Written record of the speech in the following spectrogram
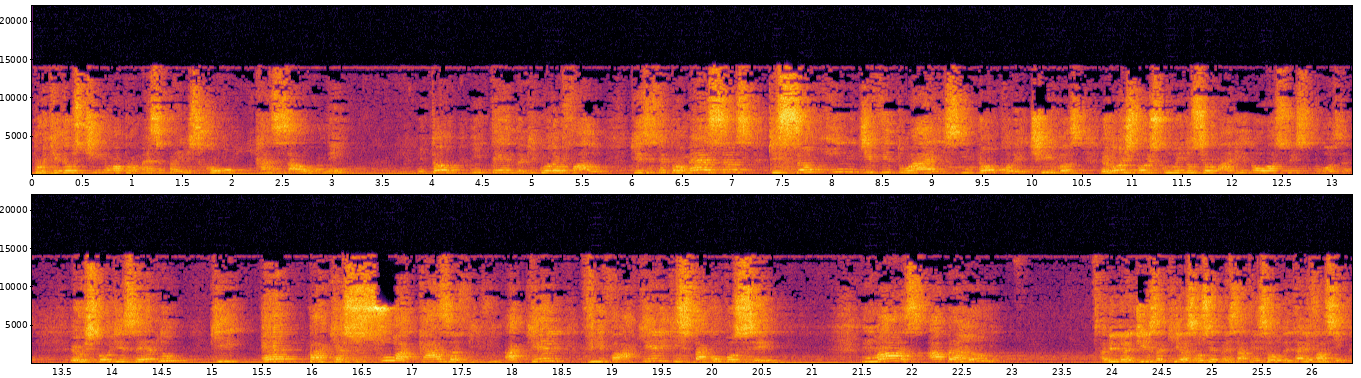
Porque Deus tinha uma promessa para eles como casal, amém? Então, entenda que quando eu falo que existem promessas que são individuais e não coletivas, eu não estou excluindo o seu marido ou a sua esposa. Eu estou dizendo que é para que a sua casa vive, aquele viva, aquele que está com você. Mas Abraão, a Bíblia diz aqui, ó, se você prestar atenção no detalhe, ele fala assim:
